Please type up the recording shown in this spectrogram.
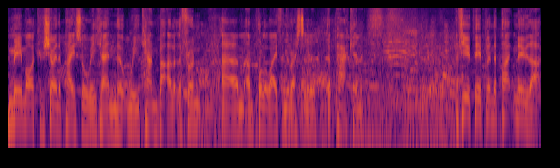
me and Mike have shown the pace all weekend that we can battle at the front um, and pull away from the rest of the, the pack and a few people in the pack knew that,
